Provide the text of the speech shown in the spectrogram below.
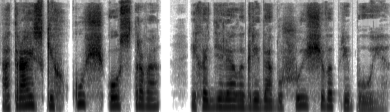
От райских кущ острова их отделяла гряда бушующего прибоя.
